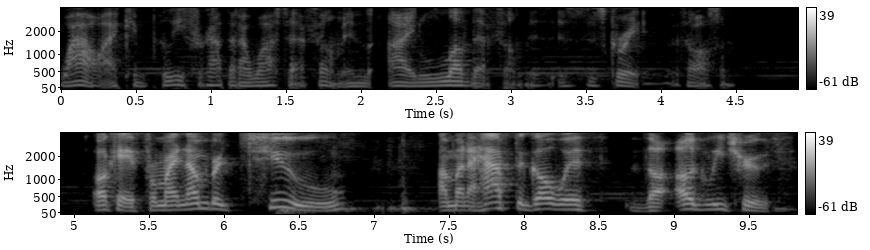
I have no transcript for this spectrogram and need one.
wow, I completely forgot that I watched that film, and I love that film. It's it's, it's great. It's awesome. okay for my number two i'm gonna have to go with the ugly truth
